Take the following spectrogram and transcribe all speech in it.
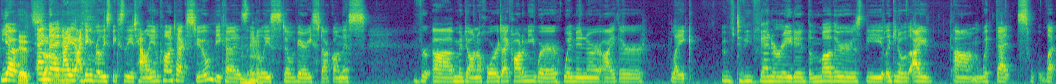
Yeah, It's, and that um, I, I think really speaks to the Italian context too, because Mm-hmm. Italy's still very stuck on this uh, Madonna whore dichotomy, where women are either like to be venerated, the mothers, the like you know I um, with that le-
